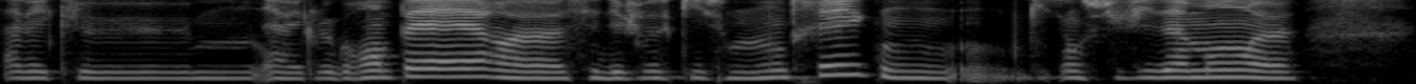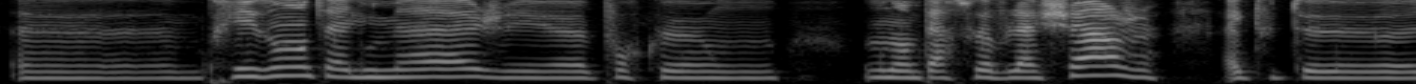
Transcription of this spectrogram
avec le avec le grand-père, euh, c'est des choses qui sont montrées, qui sont suffisamment euh, euh, présentes à l'image et pour qu'on on en perçoive la charge avec toute la,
